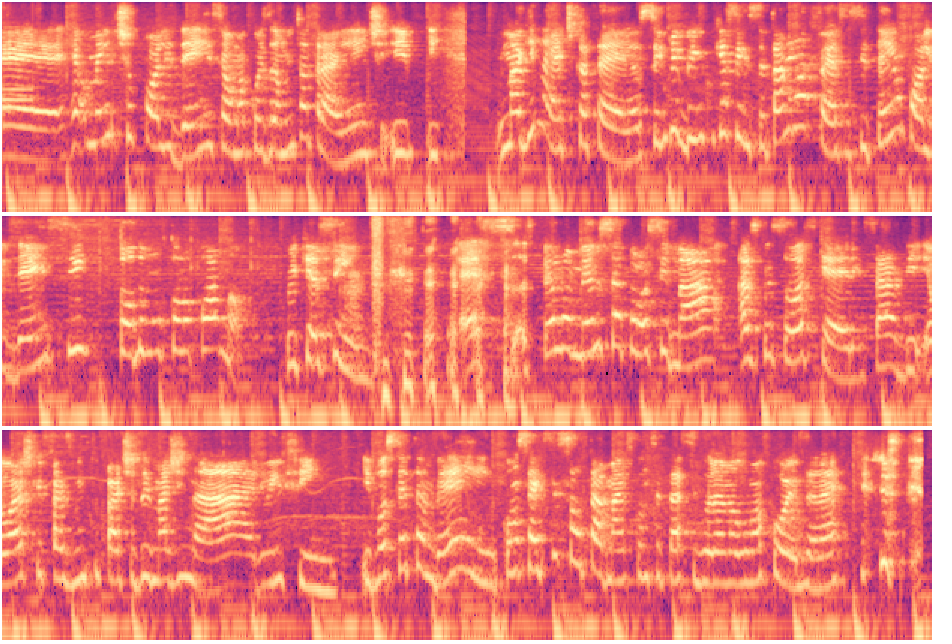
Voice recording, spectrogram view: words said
É, realmente o polidense é uma coisa muito atraente e, e magnética até. Eu sempre brinco que assim, você tá numa festa, se tem um polidense, todo mundo colocou a mão. Porque assim, é pelo menos se aproximar as pessoas querem, sabe? Eu acho que faz muito parte do imaginário, enfim. E você também consegue se soltar mais quando você tá segurando alguma coisa, né?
